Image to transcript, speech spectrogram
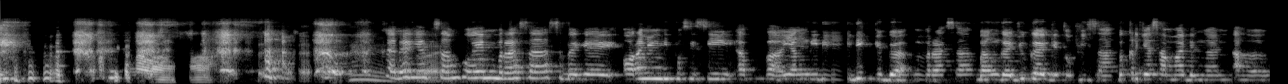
Aku kenal Ah. Kadang at some point merasa sebagai orang yang di posisi apa yang dididik juga merasa bangga juga gitu bisa bekerja sama dengan uh,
